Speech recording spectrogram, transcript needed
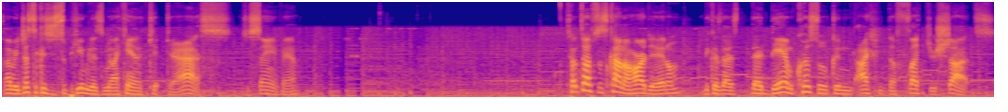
I mean, just because you're superhuman doesn't mean I can't kick your ass. Just saying, fam. Sometimes it's kind of hard to hit them because that, that damn crystal can actually deflect your shots.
